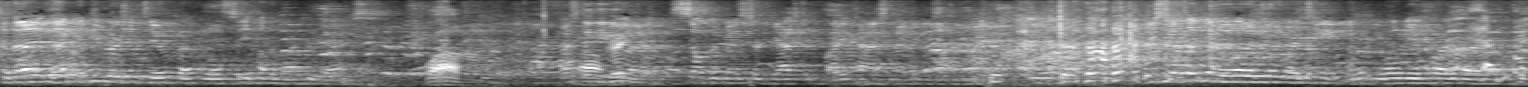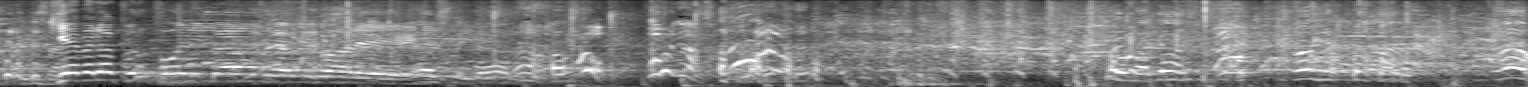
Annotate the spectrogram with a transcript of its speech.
So that, that could be version two, but we'll see how the market reacts. Wow. Oh, I was Wow. a self-administered gastric bypass mechanism. you sound like you want to join our team. You, you want to be a part of our. our Give it up for the pointy belt, everybody. Nicely done. Oh, oh, oh, oh my gosh. oh my gosh. Oh no. Oh.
